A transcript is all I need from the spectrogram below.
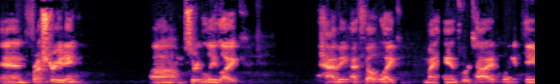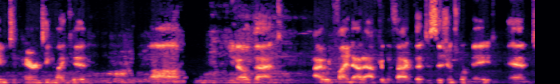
and frustrating. Um, certainly, like having, I felt like my hands were tied when it came to parenting my kid. Um, you know, that I would find out after the fact that decisions were made and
